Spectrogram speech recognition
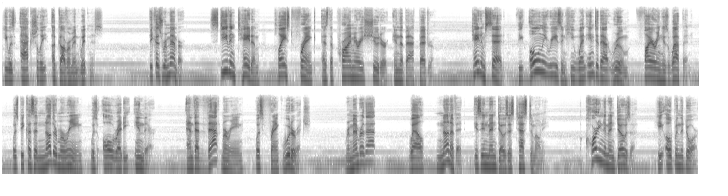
he was actually a government witness. Because remember, Stephen Tatum placed Frank as the primary shooter in the back bedroom. Tatum said the only reason he went into that room firing his weapon was because another Marine was already in there, and that that Marine was Frank Wuterich. Remember that? Well, none of it is in Mendoza's testimony. According to Mendoza, he opened the door,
